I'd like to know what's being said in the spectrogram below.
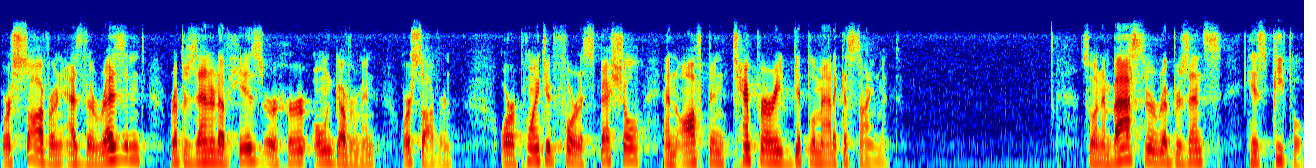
or sovereign as the resident representative of his or her own government or sovereign, or appointed for a special and often temporary diplomatic assignment. So an ambassador represents his people.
